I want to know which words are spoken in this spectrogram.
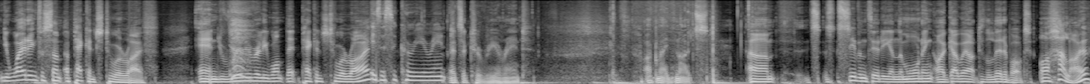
you're waiting for some a package to arrive, and you really really want that package to arrive. Is this a career rant? It's a career rant. I've made notes. Um, it's 7.30 in the morning. I go out to the letterbox. Oh, hello.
